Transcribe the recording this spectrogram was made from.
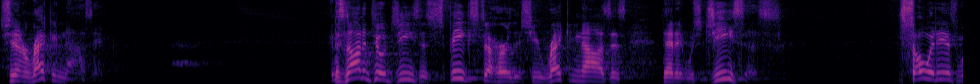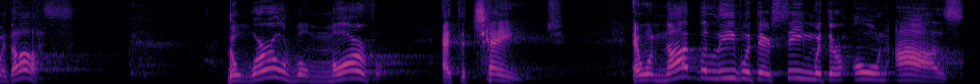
She didn't recognize him. It's not until Jesus speaks to her that she recognizes that it was Jesus. So it is with us. The world will marvel at the change and will not believe what they're seeing with their own eyes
